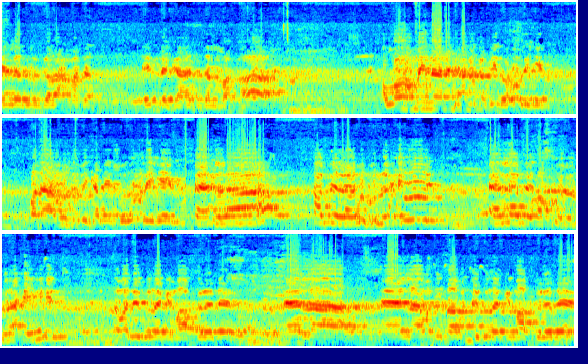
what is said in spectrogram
من لدنك رحمة إنك أنت الوهاب. اللهم إنا نجعلك في ظهورهم ونعوذ بك من شرورهم. إلا أبلغ الرحيم إلا بغفور الرحيم. وذكرك مغفرة. إلا আমাদের বাবাদের গুণাকে মাফ করে দেন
